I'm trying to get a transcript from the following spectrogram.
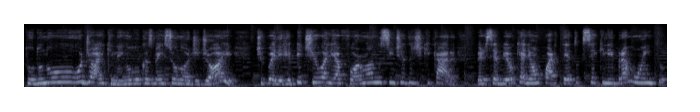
tudo no o Joy, que nem o Lucas mencionou de Joy. Tipo, ele repetiu ali a fórmula no sentido de que, cara, percebeu que ali é um quarteto que se equilibra muito.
